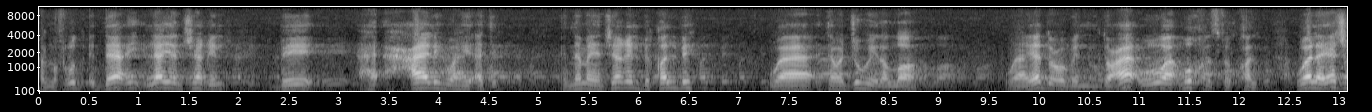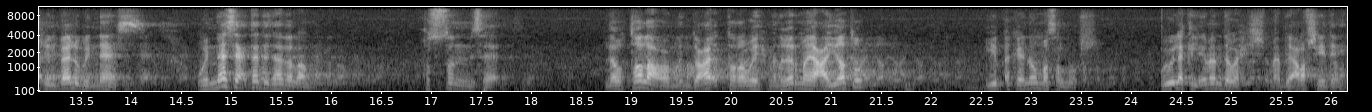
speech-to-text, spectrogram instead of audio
فالمفروض الداعي لا ينشغل بحاله وهيئته إنما ينشغل بقلبه وتوجهه إلى الله ويدعو بالدعاء وهو مخلص في القلب. ولا يشغل باله بالناس. والناس اعتدت هذا الأمر خصوصا النساء. لو طلعوا من دعاء التراويح من غير ما يعيطوا يبقى كأنهم ما صلوش. ويقول لك الإمام ده وحش ما بيعرفش يدعي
